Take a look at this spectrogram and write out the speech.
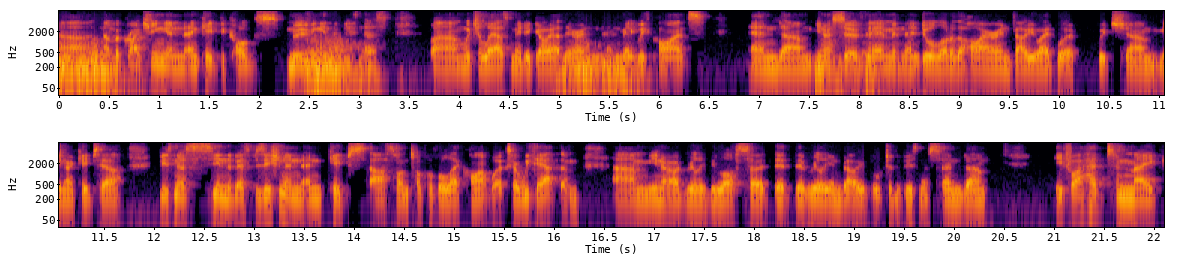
uh, number crunching and, and keep the cogs moving in the business, um, which allows me to go out there and, and meet with clients and um, you know serve them and, and, do a lot of the higher end value add work, which um, you know keeps our business in the best position and, and keeps us on top of all our client work. So without them, um, you know I'd really be lost. So they're, they're really invaluable to the business. And um, if I had to make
